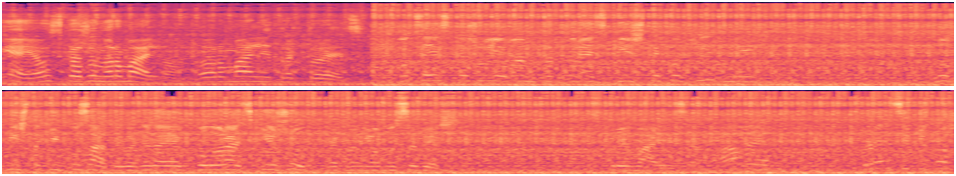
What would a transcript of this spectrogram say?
Ні, я вам скажу нормально. Нормальний тракторець. Ну цей скажу я вам тракторець більш тихохідний, ну більш такий пузатий, виглядає як колорадський жук, як на ньому сидиш. Сприймається. Але в принципі теж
